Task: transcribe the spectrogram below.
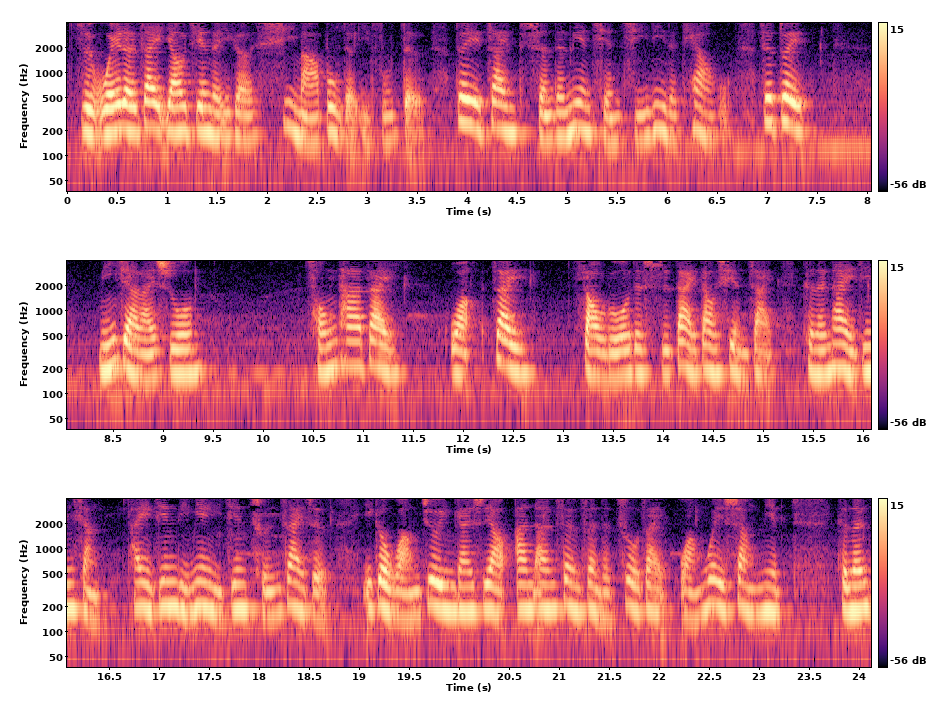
只围了在腰间的一个细麻布的以福德，对，在神的面前极力的跳舞，这对。米甲来说，从他在王在扫罗的时代到现在，可能他已经想，他已经里面已经存在着一个王，就应该是要安安分分的坐在王位上面，可能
